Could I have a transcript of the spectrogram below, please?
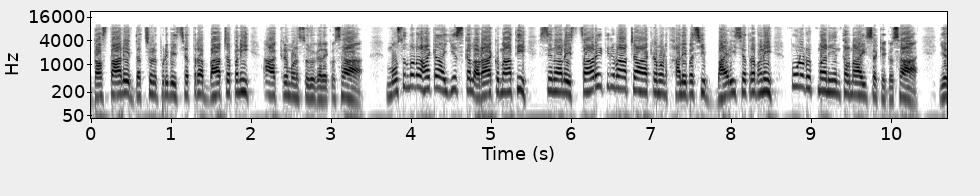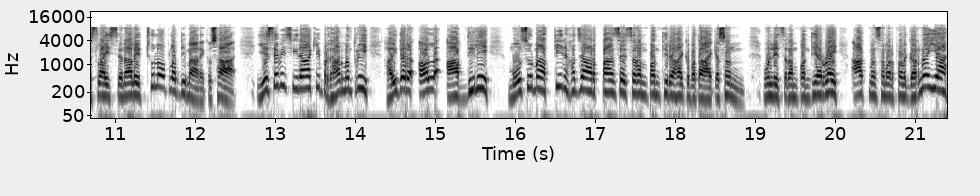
दस्ताले दक्षिण पूर्वी क्षेत्रबाट पनि आक्रमण शुरू गरेको छ। मोसुलमा रहेका आइएसका लडाकुमाथि सेनाले चारैतिरबाट आक्रमण थालेपछि बाहिरी क्षेत्र भने पूर्ण रूपमा नियन्त्रणमा आइसकेको छ। यसलाई सेनाले ठूलो उपलब्धि मानेको छ। यसैबीच इराकी प्रधानमन्त्री हैदर अल आब्दीले मोसुलमा तीन हजार पाँच सय चरमपन्थी रहेको बताएका छन्। उनले चरमपन्थीहरूलाई आत्मसमर्पण गर्न या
